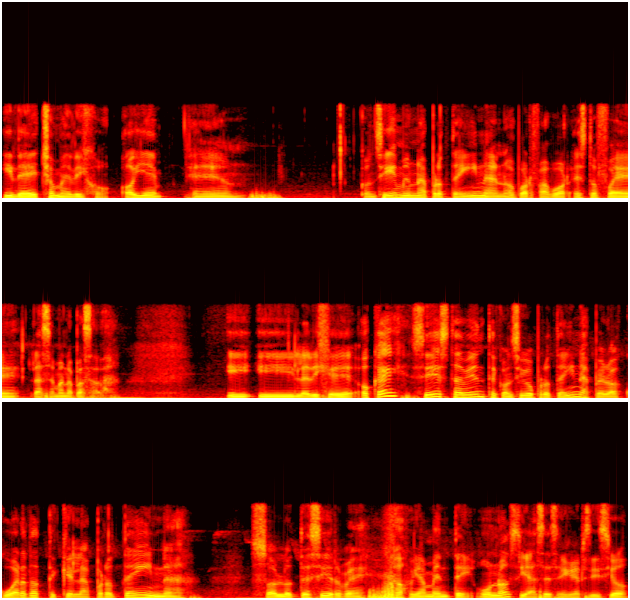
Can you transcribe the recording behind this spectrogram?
Y de hecho me dijo, oye, eh, consígueme una proteína, ¿no? Por favor. Esto fue la semana pasada. Y, le dije, ok, sí, está bien, te consigo proteína, pero acuérdate que la proteína solo te sirve, obviamente, uno, si haces ejercicio,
